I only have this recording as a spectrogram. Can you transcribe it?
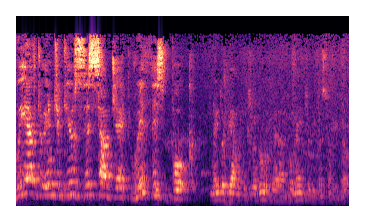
we have to introduce this subject with this book noi dobbiamo introdurre l'argomento di questo libro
